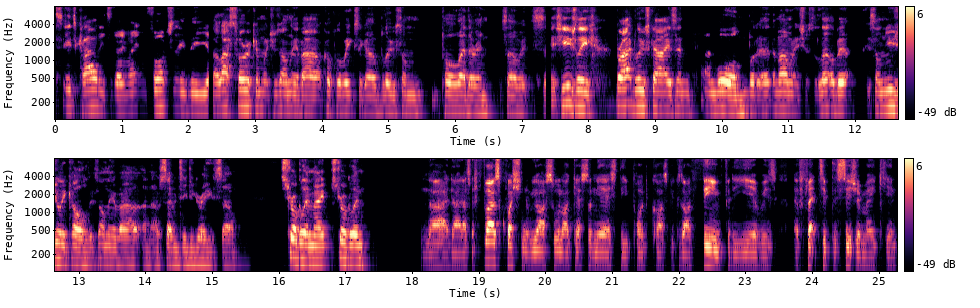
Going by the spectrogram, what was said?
It's, it's, cloudy today, mate. Unfortunately, the the last hurricane, which was only about a couple of weeks ago, blew some poor weather in. So it's it's usually bright blue skies and and warm, but at the moment it's just a little bit. It's unusually cold. It's only about I don't know 70 degrees. So struggling, mate. Struggling. No, no, that's the first question we ask all our guests on the ASD podcast because our theme for the year is effective decision making.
